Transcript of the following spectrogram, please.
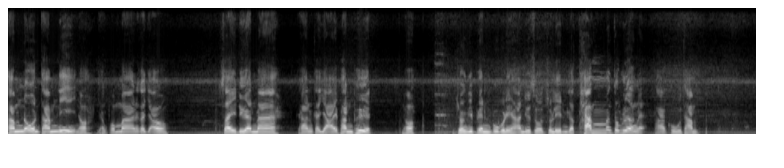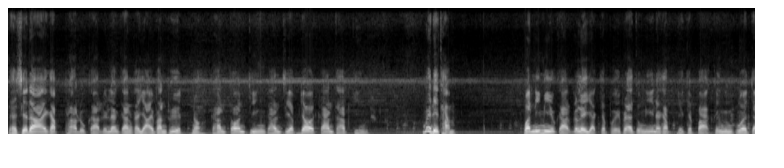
ทำโน่นทำนี่เนาะอย่างผมมาก็จะเอาไส้เดือนมา การขยายพันธุ์พืชเนาะช่วงที่เป็นผู้บริหารอยู่โสดสุรินก็ทำมันทุกเรื่องแหละพาครูทำแต่เสียดายครับพลาดโอกาสในเรื่องการขยายพันธุ์พืชเนาะการตอนจริงการเสียบยอดการทาบกิ่งไม่ได้ทำ วันนี้มีโอกาสก็เลยอยากจะเผยแพร่ตรงนี้นะครับ อยากจะฝากถึงคุณครูอาจ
